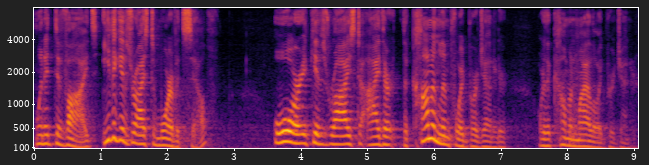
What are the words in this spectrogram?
when it divides, either gives rise to more of itself or it gives rise to either the common lymphoid progenitor or the common myeloid progenitor.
